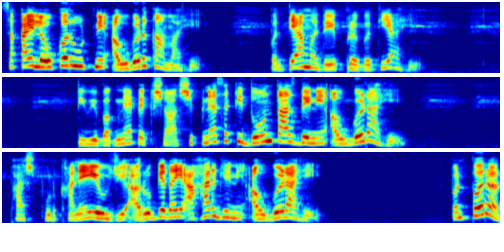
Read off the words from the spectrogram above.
सकाळी लवकर उठणे अवघड काम आहे पण त्यामध्ये प्रगती आहे. टी व्ही बघण्यापेक्षा शिकण्यासाठी दोन तास देणे अवघड आहे. फास्ट फूड खाण्याऐवजी आरोग्यदायी आहार घेणे अवघड आहे. पण परत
